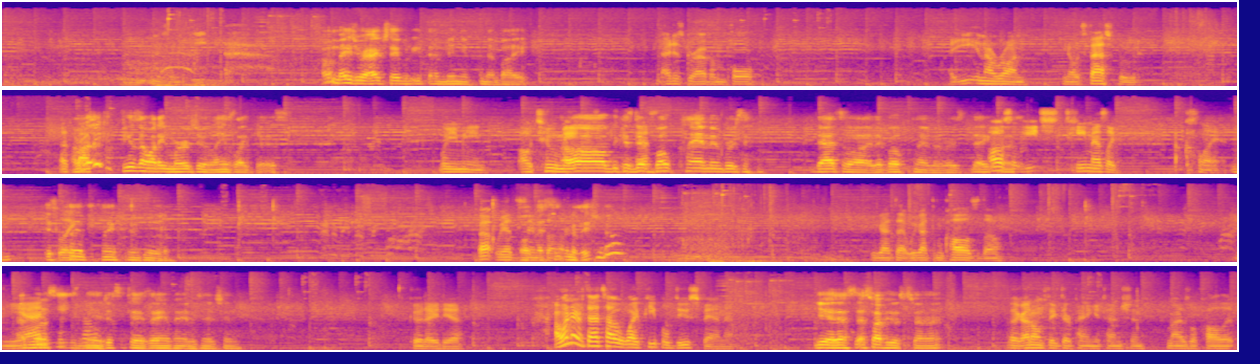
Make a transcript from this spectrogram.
There's an eat. I'm amazed you're actually able to eat that minion from that bite. I just grab and pull. I eat and I run. You know, it's fast food. That's I'm really confused on why they merge their lanes like this. What do you mean? Oh, two main. Oh, because they're both clan members. That's why they're both clan members. They, Oh, so each team has like a clan. it's like- clan, clan, clan, clan. Oh, we had the Oh, same that's thought. synchronization though. We got that. We got them calls though. Yeah, gonna say it again just in case they ain't paying attention. good idea. I wonder if that's how white people do spam it. Yeah, that's that's why people spam it. Like, I don't think they're paying attention. Might as well call it.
